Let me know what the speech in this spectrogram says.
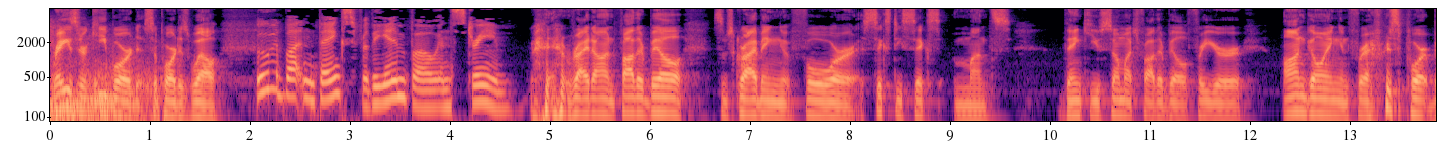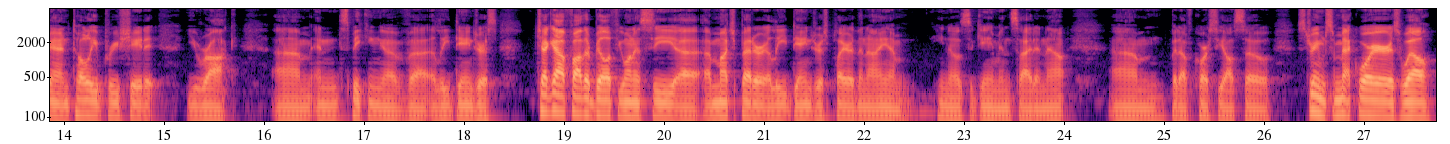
Razer keyboard support as well. Ooh, button, thanks for the info and stream. right on. Father Bill subscribing for 66 months. Thank you so much, Father Bill, for your ongoing and forever support, man. Totally appreciate it. You rock. Um, and speaking of uh, Elite Dangerous, check out Father Bill if you want to see a, a, much better Elite Dangerous player than I am. He knows the game inside and out. Um, but of course, he also streams Mech Warrior as well.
